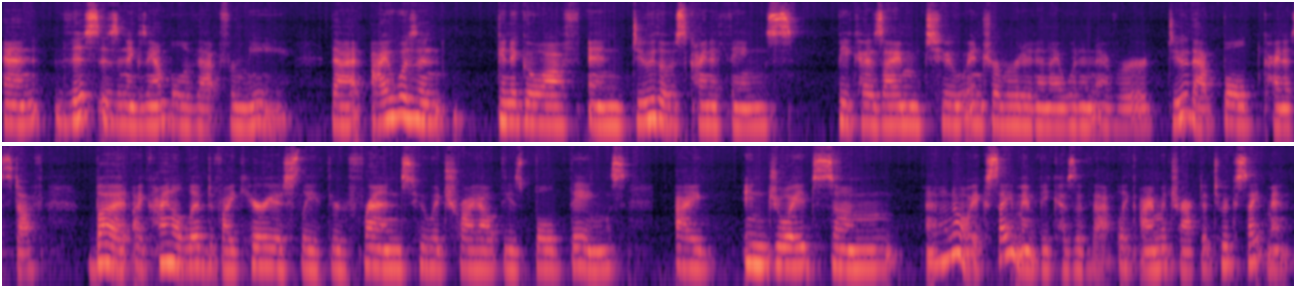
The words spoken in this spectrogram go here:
And this is an example of that for me that I wasn't going to go off and do those kind of things because I'm too introverted and I wouldn't ever do that bold kind of stuff. But I kind of lived vicariously through friends who would try out these bold things. I enjoyed some, I don't know, excitement because of that. Like, I'm attracted to excitement.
